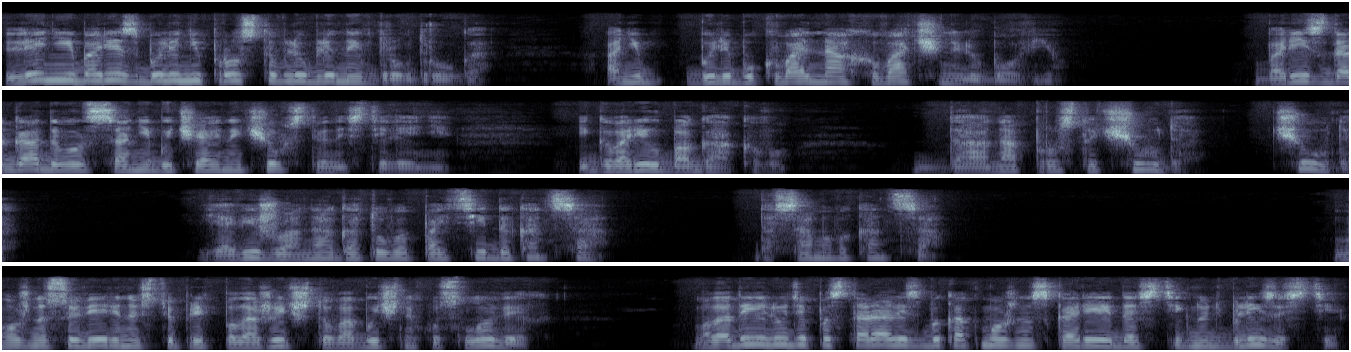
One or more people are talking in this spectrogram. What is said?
Лени и Борис были не просто влюблены в друг друга — они были буквально охвачены любовью. Борис догадывался о необычайной чувственности Лени и говорил Багакову, «Да она просто чудо, чудо. Я вижу, она готова пойти до конца, до самого конца». Можно с уверенностью предположить, что в обычных условиях молодые люди постарались бы как можно скорее достигнуть близости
